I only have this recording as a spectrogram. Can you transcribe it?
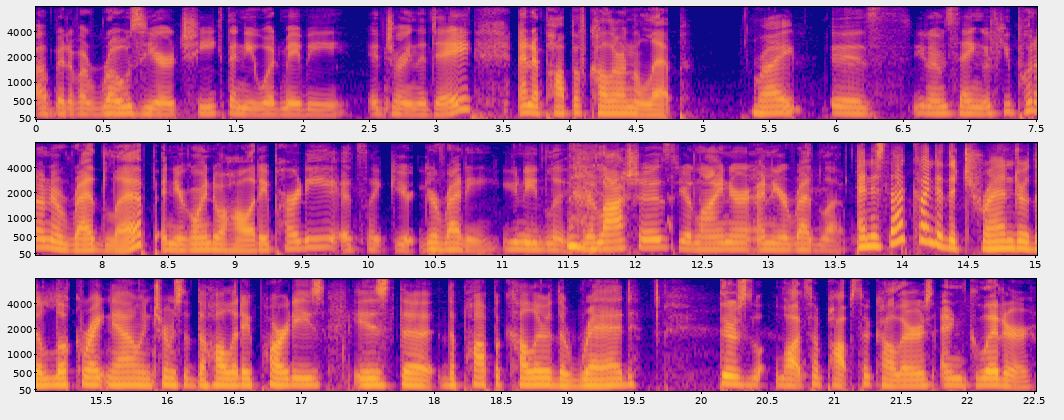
a bit of a rosier cheek than you would maybe during the day, and a pop of color on the lip Right. Is you know what I'm saying if you put on a red lip and you're going to a holiday party it's like you're, you're ready you need li- your lashes your liner and your red lip And is that kind of the trend or the look right now in terms of the holiday parties? Is the the pop of color the red? there's lots of pops of colors and glitter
